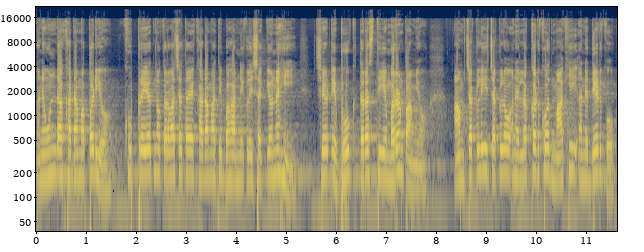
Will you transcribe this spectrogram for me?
અને ઊંડા ખાડામાં પડ્યો. ખૂબ પ્રયત્નો કરવા છતાં એ ખાડામાંથી બહાર નીકળી શક્યો નહીં. છેવટે ભૂખ તરસથી એ મરણ પામ્યો. આમ ચકલી, ચકલો અને લક્કડખોદ માખી અને દેડકો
